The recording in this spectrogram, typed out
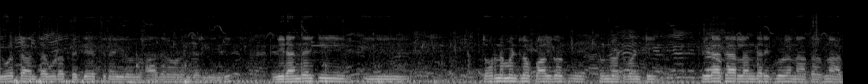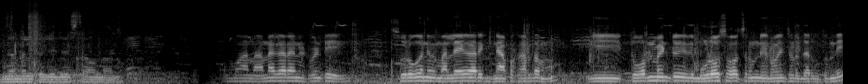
యువత అంతా కూడా పెద్ద ఎత్తున ఈరోజు హాజరవ్వడం జరిగింది. వీరందరికీ ఈ టోర్నమెంట్లో పాల్గొంటున్నటువంటి క్రీడాకారులందరికీ కూడా నా తరఫున అభినందనలు తెలియజేస్తూ ఉన్నాను. మా నాన్నగారు అయినటువంటి సురగోని మల్లయ్య గారి జ్ఞాపకార్థం ఈ టోర్నమెంట్ ఇది మూడో సంవత్సరం నిర్వహించడం జరుగుతుంది.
